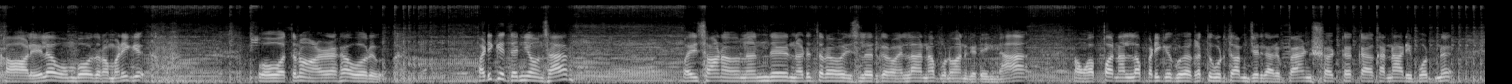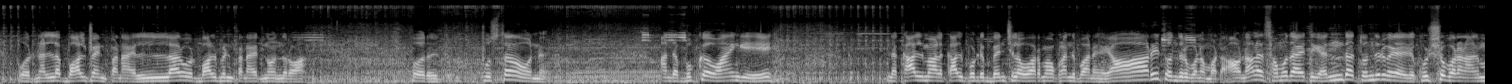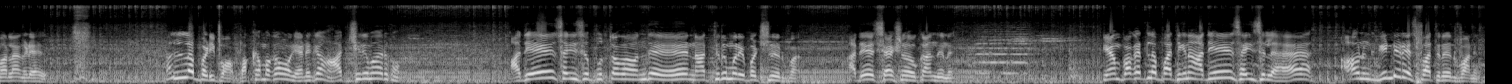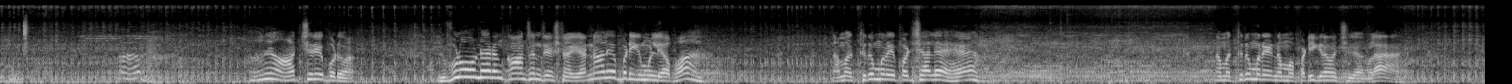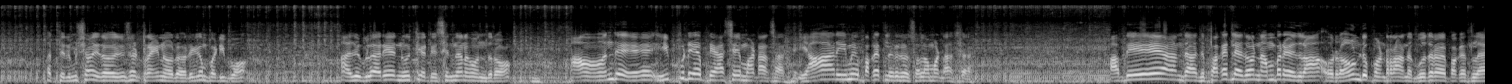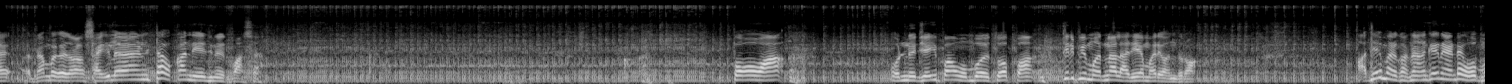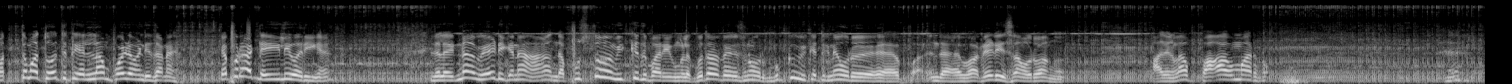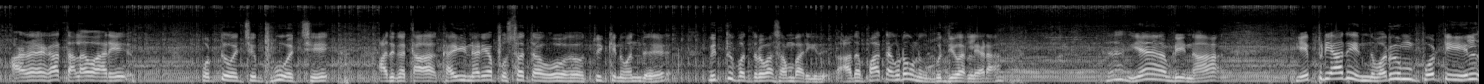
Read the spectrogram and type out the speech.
காலையில் ஒம்போதரை மணிக்கு ஒவ்வொருத்தனும் அழகாக ஒரு படிக்க தெரிஞ்சவன் சார். வயசானவன்லேருந்து நடுத்தர வயசில் இருக்கிறவன் எல்லாம் என்ன பண்ணுவான்னு கேட்டிங்கன்னா அவங்க அப்பா நல்லா படிக்க கற்றுக் கொடுத்து அமைச்சிருக்காரு பேண்ட் ஷர்ட்டு க கண்ணாடி போட்டுன்னு ஒரு நல்ல பால் பேண்ட் பண்ணா எல்லோரும் ஒரு பால் பேண்ட் பண்ணா எடுத்துன்னு வந்துடுவான் ஒரு புஸ்தகம் ஒன்று அந்த புக்கை வாங்கி இந்த கால் மேலே கால் போட்டு பெஞ்சில் ஓரமாக உட்காந்து பாருங்க. யாரையும் தொந்தரவு பண்ண மாட்டான். அவனால் சமுதாயத்துக்கு எந்த தொந்தரவு கிடையாது. குஷு போகிறான் அது மாதிரிலாம் கிடையாது. நல்லா படிப்பான். பக்கம் பக்கம் எனக்கு ஆச்சரியமாக இருக்கும். அதே சைஸு புத்தகம் வந்து நான் திருமறை படிச்சுன்னு இருப்பேன். அதே ஸ்டேஷனில் உட்காந்துன்னு. என் பக்கத்தில் பார்த்தீங்கன்னா அதே சைஸில் அவனுக்கு கிண்டி ரேஸ் பார்த்துட்டு இருப்பானுங்க நானே ஆச்சரியப்படுவேன். இவ்வளோ நேரம் கான்சன்ட்ரேஷனாக என்னாலே படிக்க முடியாப்பா நம்ம திருமுறை படித்தாலே நம்ம திருமுறை நம்ம படிக்கிறோம் வச்சுக்கோங்களேன் பத்து நிமிஷம் இருபது நிமிஷம் ட்ரெயின் வர வரைக்கும் படிப்போம். அதுக்குள்ளாரே நூற்றி எட்டு சிந்தனை வந்துடும் அவன் வந்து இப்படி அப்படி அசைய மாட்டான் சார். யாரையுமே பக்கத்தில் இருக்க சொல்ல மாட்டான் சார். அப்படியே அந்த அது பக்கத்தில் ஏதோ நம்பர் எழுதுறான். ஒரு ரவுண்டு பண்ணுறான் அந்த குதிரை பக்கத்தில். நம்பர் எழுதுறான் சைலண்ட்டாக உட்காந்து எழுதினு இருப்பான் சார். போவான். ஒன்று ஜெயிப்பான் ஒம்பது தோப்பான். திருப்பி மறுநாள் அதே மாதிரி வந்துடும் அதே மாதிரி நான் கேட்குறேன் மொத்தமாக தோத்துட்டு எல்லாம் போயிட வேண்டியது தானே எப்படா டெய்லி வரீங்க? இதில் என்ன வேடிக்கைன்னா அந்த புஸ்தகம் விற்குது பாரு இவங்களுக்கு குதிரை ரேஸ்னு ஒரு புக்கு விற்கிறதுக்குனே ஒரு ப- இந்த லேடிஸ்லாம் வருவாங்க. அதுங்களாம் பாவமாக இருக்கும். அழகாக தலைவாரி பொட்டு வச்சு பூ வச்சு அதுங்க த கை நிறைய புஸ்தகத்தை தூக்கின்னு வந்து விற்று பத்து ரூபா சம்பாதிக்குது. அதை பார்த்தா கூட உனக்கு புத்தி வரலையாடா. ஏன் அப்படின்னா எப்படியாவது இந்த வரும் போட்டியில்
